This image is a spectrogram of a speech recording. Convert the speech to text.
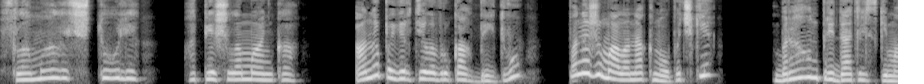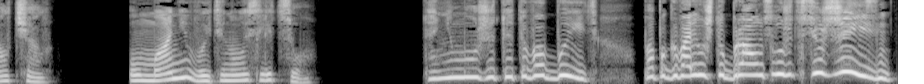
«Сломалась, что ли?» — опешила Манька. Она повертела в руках бритву, понажимала на кнопочки. Браун предательски молчал. У Мани вытянулось лицо. «Да не может этого быть! Папа говорил, что Браун служит всю жизнь!»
